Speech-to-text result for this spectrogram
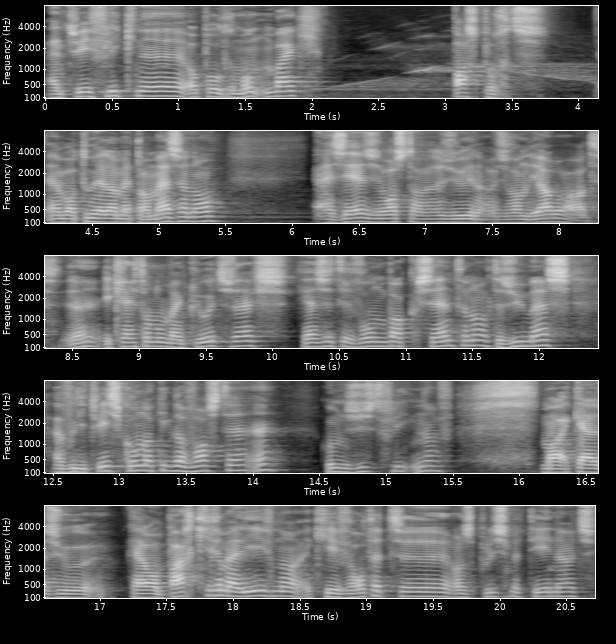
En twee flikken op onze mountainbike. Paspoort. En wat doe hij dan met dat mes en al? En zij ze was dan zo van, ja wat, hè? ik krijg dan nog mijn kloot, zeg Jij zit hier vol een bak cent en al, het is uw mes. En voor die twee seconden dat ik dat vast heb, hè, komen juist vliegen af. Maar ik heb, zo, ik heb al een paar keer in mijn leven, ik geef altijd uh, als politie meteen uit,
